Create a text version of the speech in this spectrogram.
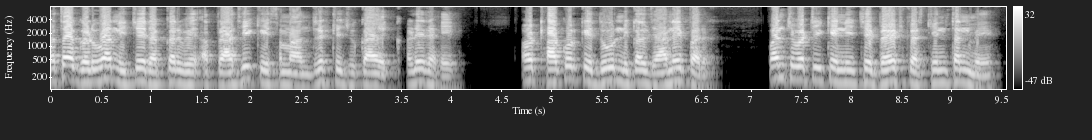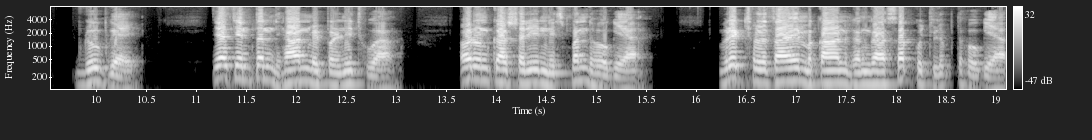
अतः गड़ुआ नीचे रखकर वे अपराधी के समान दृष्टि झुकाए खड़े रहे और ठाकुर के दूर निकल जाने पर पंचवटी के नीचे बैठकर चिंतन में डूब गए। यह चिंतन ध्यान में परिणित हुआ और उनका शरीर निष्पन्द हो गया। वृक्ष, लताएँ, मकान, गंगा सब कुछ लुप्त हो गया।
